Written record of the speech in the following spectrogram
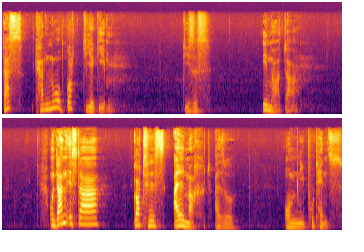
Das kann nur Gott dir geben. Dieses immer da. Und dann ist da Gottes Allmacht, also Omnipotenz,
